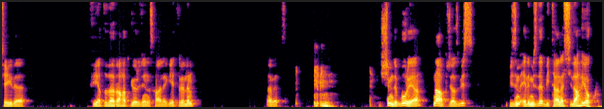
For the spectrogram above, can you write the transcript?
Şeyi de fiyatı da rahat göreceğiniz hale getirelim. Evet. Şimdi buraya ne yapacağız biz? Bizim elimizde bir tane silah yok.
